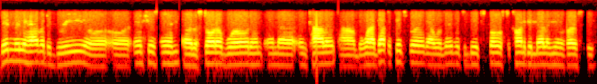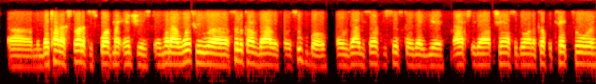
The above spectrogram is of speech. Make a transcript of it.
Didn't really have a degree or, or interest in uh, the startup world in in, uh, in college. Um, but when I got to Pittsburgh, I was able to be exposed to Carnegie Mellon University, um, and that kind of started to spark my interest. And when I went to uh, Silicon Valley for the Super Bowl, I was out in San Francisco that year. I actually got a chance to go on a couple tech tours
